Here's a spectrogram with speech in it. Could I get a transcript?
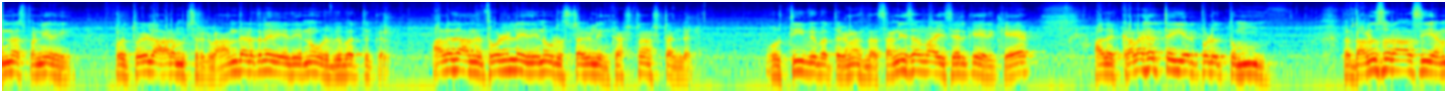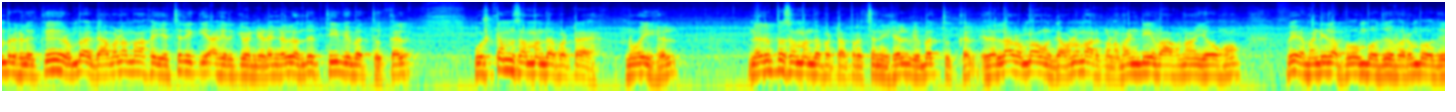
இன்வெஸ்ட் பண்ணி ஒரு தொழில் ஆரம்பிச்சிருக்கலாம். அந்த இடத்துல ஏதேனும் ஒரு விபத்துக்கள். அல்லது அந்த தொழிலில் ஏதேனும் ஒரு ஸ்ட்ரகிளிங் கஷ்ட நஷ்டங்கள். ஒரு தீ விபத்துகள்னா இந்த சனி செவ்வாய் சேர்க்கை இருக்கே அது கலகத்தை ஏற்படுத்தும். இந்த தனுசு ராசி அன்பர்களுக்கு ரொம்ப கவனமாக எச்சரிக்கையாக இருக்க வேண்டிய இடங்கள் வந்து தீ விபத்துக்கள் உஷ்ணம் சம்பந்தப்பட்ட நோய்கள் நெருப்பு சம்மந்தப்பட்ட பிரச்சனைகள் விபத்துக்கள் இதெல்லாம் ரொம்ப அவங்க கவனமாக இருக்கணும். வண்டி வாகனம் யோகம் வண்டியில் போகும்போது வரும்போது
